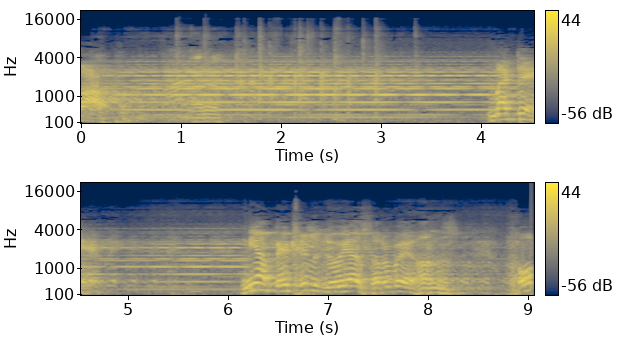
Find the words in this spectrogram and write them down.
બાપ. માટે ત્યાં બેઠેલ જોયા સર્વે હંસ. હો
